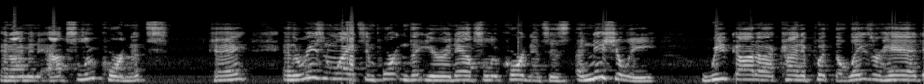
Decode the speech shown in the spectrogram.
and I'm in absolute coordinates. Okay. And the reason why it's important that you're in absolute coordinates is initially we've got to kind of put the laser head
